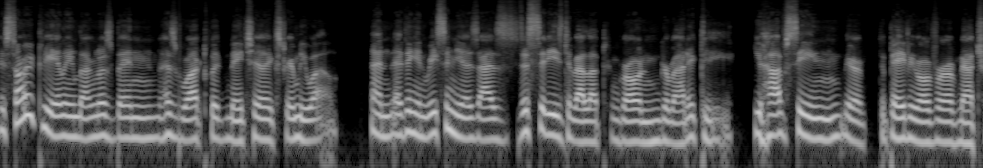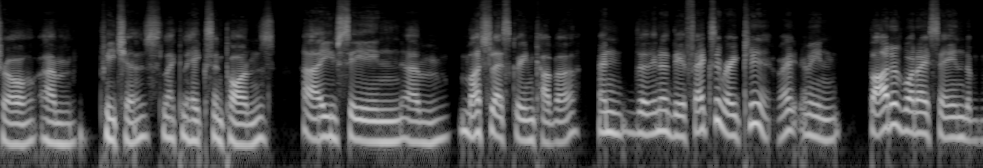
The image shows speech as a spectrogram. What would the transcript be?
historically, I mean, Bangalore's been has worked with nature extremely well. And I think in recent years, as this city's developed and grown dramatically, you have seen you know, the paving over of natural um, features like lakes and ponds. Uh, you've seen um, much less green cover, and the you know the effects are very clear, right? I mean, part of what I say in the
